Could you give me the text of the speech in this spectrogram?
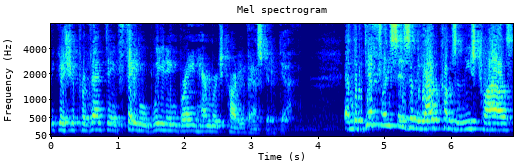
because you're preventing fatal bleeding, brain hemorrhage, cardiovascular death. And the differences in the outcomes in these trials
